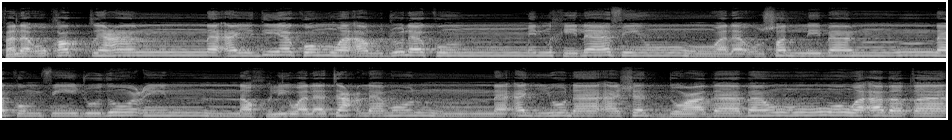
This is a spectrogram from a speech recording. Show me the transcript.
فلأقطعن أيديكم وأرجلكم من خلاف ولأصلبنكم في جذوع النخل ولتعلمن أينا أشد عذابا وأبقى.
